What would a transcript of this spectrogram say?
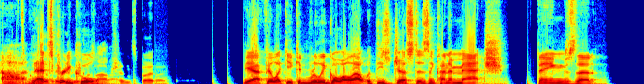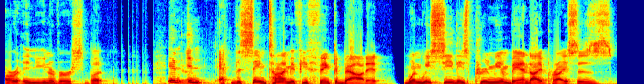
ah, Cool that's pretty cool. Options, but Yeah, I feel like you could really go all out with these Jestas and kind of match things that are in universe, but and, Yeah. and at the same time, if you think about it, when we see these premium Bandai prices,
